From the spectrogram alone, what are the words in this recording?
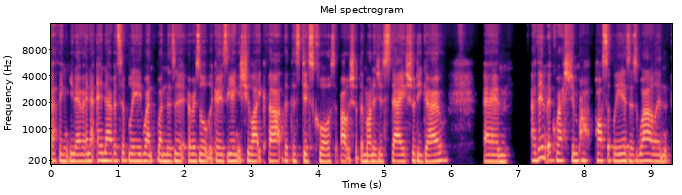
I think, you know, in- inevitably when, when there's a, a, result that goes against you like that, that there's discourse about should the manager stay, should he go? Um, I think the question possibly is as well, and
